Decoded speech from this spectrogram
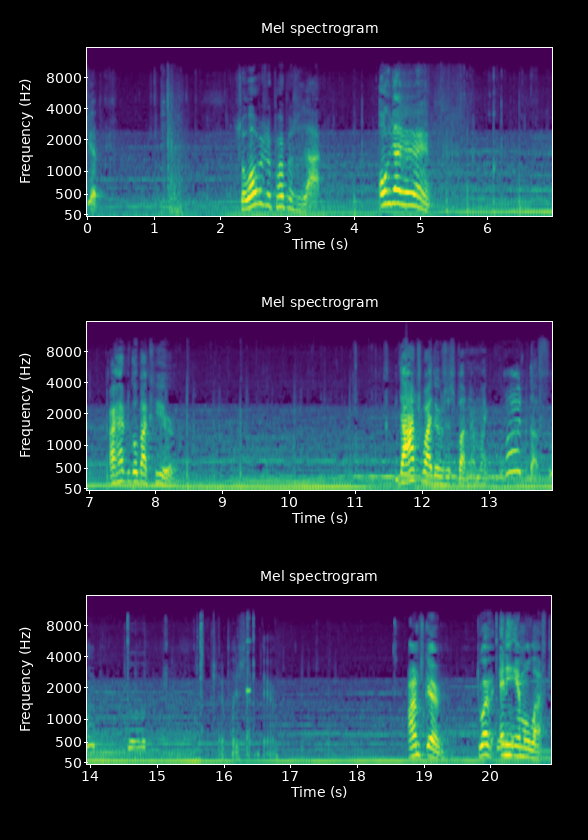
chip. So what was the purpose of that? Oh, yeah, yeah, yeah. I have to go back here. That's why there was this button. I'm like, what the flip? Should I place that there? I'm scared. Do I have any ammo left?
